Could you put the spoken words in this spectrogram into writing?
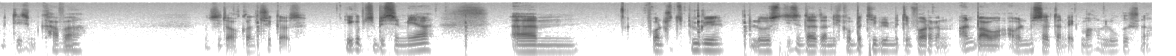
Mit diesem Cover. Sieht auch ganz schick aus. Hier gibt es ein bisschen mehr. Ähm, Frontschutzbügel, bloß die sind halt dann nicht kompatibel mit dem vorderen Anbau, aber müsst halt dann wegmachen, logisch, ne?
